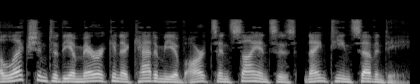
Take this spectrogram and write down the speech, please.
Election to the American Academy of Arts and Sciences, 1970.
